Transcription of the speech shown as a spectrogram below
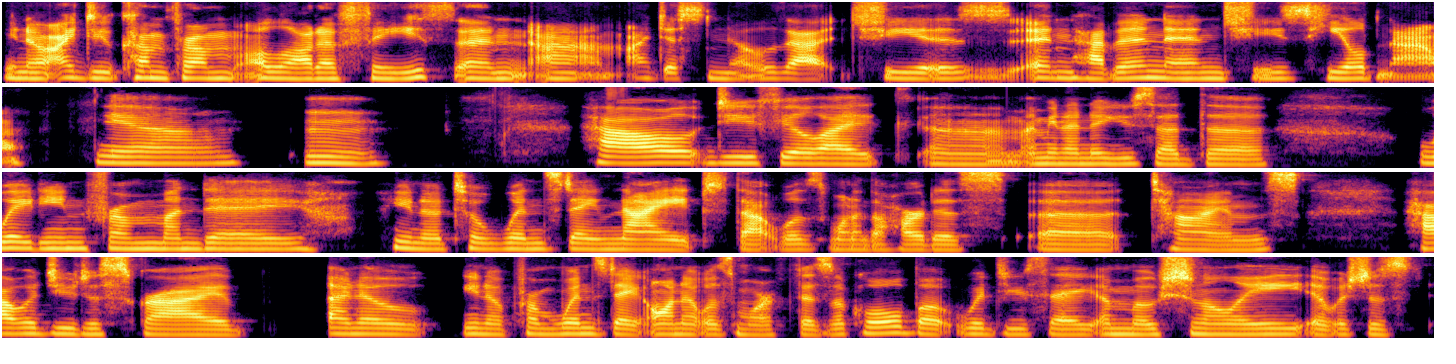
You know i do come from a lot of faith and um, i just know that she is in heaven and she's healed now. Yeah. Mm. how do you feel like um, i mean i know you said the waiting from monday you know to wednesday night that was one of the hardest uh, times. How would you describe I know, you know, from Wednesday on it was more physical, but would you say emotionally it was just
